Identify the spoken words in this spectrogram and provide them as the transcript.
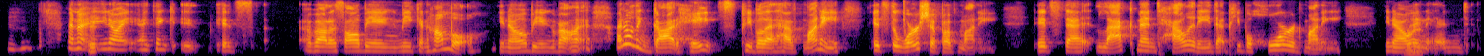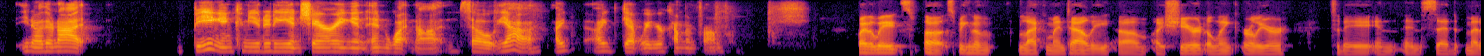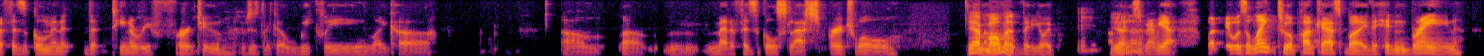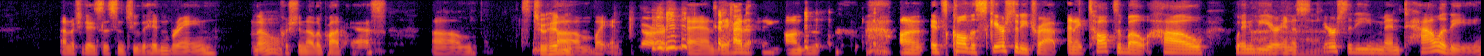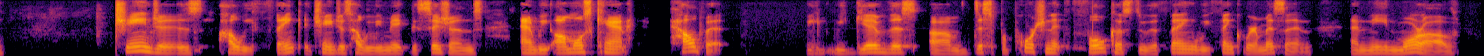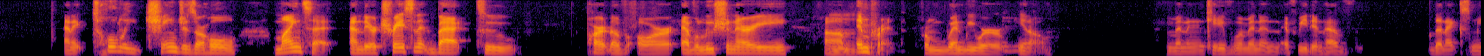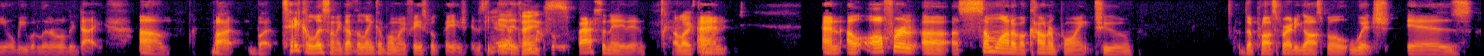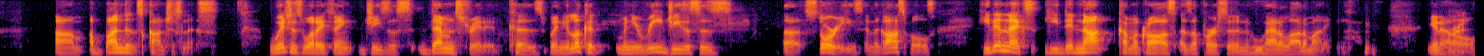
mm-hmm. and i you know i, I think it, it's about us all being meek and humble you know being about i don't think god hates people that have money it's the worship of money it's that lack mentality that people hoard money you know right. and and you know they're not being in community and sharing and and whatnot so yeah i i get where you're coming from by the way uh speaking of lack of mentality um i shared a link earlier today in in said metaphysical minute that Tina referred to, which is like a weekly like uh um uh, metaphysical slash spiritual yeah uh, moment video mm-hmm. yeah. Instagram. Yeah. But it was a link to a podcast by the Hidden Brain. I don't know if you guys listen to the Hidden Brain. No. Push another podcast. Um it's too hidden um, by NPR, and they had a thing on the on. It's called the scarcity trap, and it talks about how when we are in a ah. scarcity mentality changes how we think it changes how we make decisions and we almost can't help it we, we give this um, disproportionate focus to the thing we think we're missing and need more of and it totally changes our whole mindset and they're tracing it back to part of our evolutionary um, mm. imprint from when we were you know men and cave women, and if we didn't have the next meal, we would literally die. Um, but but take a listen. I got the link up on my Facebook page. It is, yeah, it is fascinating. I like that. And and I'll offer a, a somewhat of a counterpoint to the prosperity gospel, which is um, abundance consciousness, which is what I think Jesus demonstrated. Because when you look at when you read Jesus's uh, stories in the gospels, he didn't ex- he did not come across as a person who had a lot of money you know right.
